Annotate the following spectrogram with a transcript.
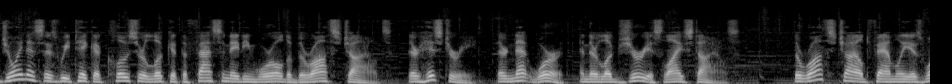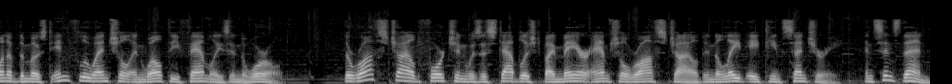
Join us as we take a closer look at the fascinating world of the Rothschilds, their history, their net worth, and their luxurious lifestyles. The Rothschild family is one of the most influential and wealthy families in the world. The Rothschild fortune was established by Mayer Amschel Rothschild in the late 18th century, and since then,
